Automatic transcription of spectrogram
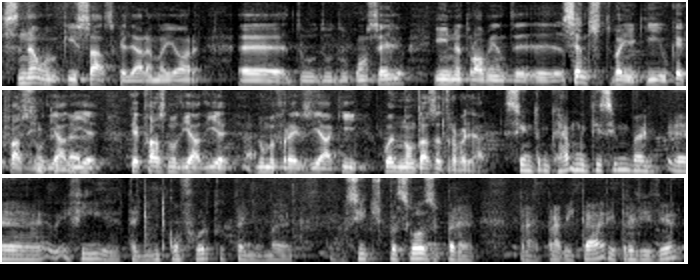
se não, quiçá, se calhar a maior eh, do, do, do Conselho e naturalmente eh, sentes-te bem aqui, o que é que fazes no dia a dia, o que é que fazes no dia a dia numa freguesia aqui quando não estás a trabalhar? Sinto-me cá muitíssimo bem. Eh, enfim, tenho muito conforto, tenho uma, um sítio espaçoso para, para, para habitar e para viver.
